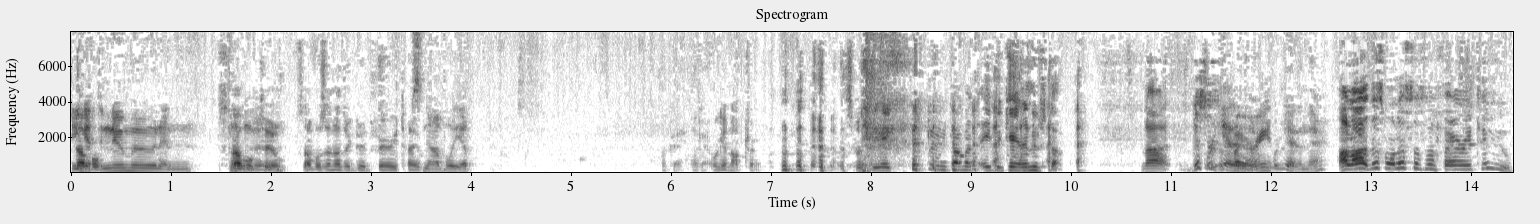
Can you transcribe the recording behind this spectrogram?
you get Snubbull, the new moon and Snubble moon. too. Snubbull's another good fairy type. Snubbull, yep. Okay, okay, we're getting off track. it's supposed to be eight. We're talking about APK and new stuff. Not this We're is a fairy. there. We're getting there. I like this one. This is a fairy too.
